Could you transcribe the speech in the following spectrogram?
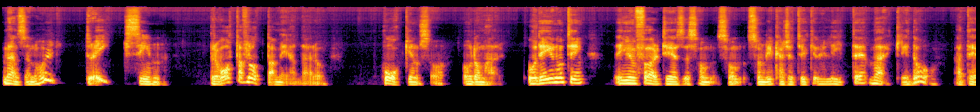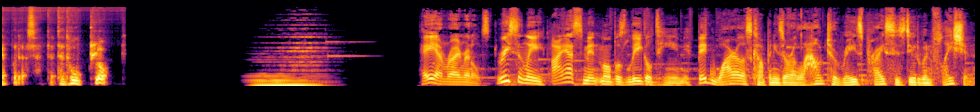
Men sen har ju Drake sin privata flotta med där och Hawkins och, och de här. Och det är ju någonting, det är ju en företeelse som, som, som vi kanske tycker är lite märklig idag, att det är på det sättet. Ett hopplock. Hey, I'm Ryan Reynolds. Recently, I asked Mint Mobile's legal team if big wireless companies are allowed to raise prices due to inflation.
